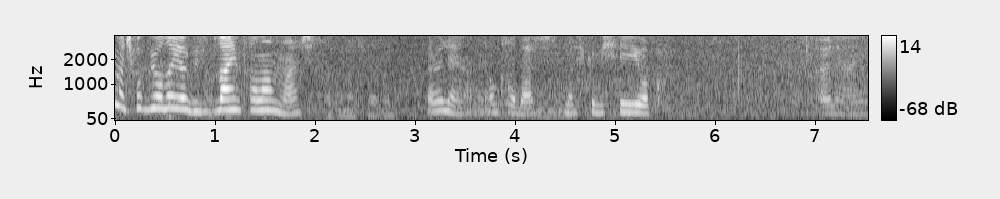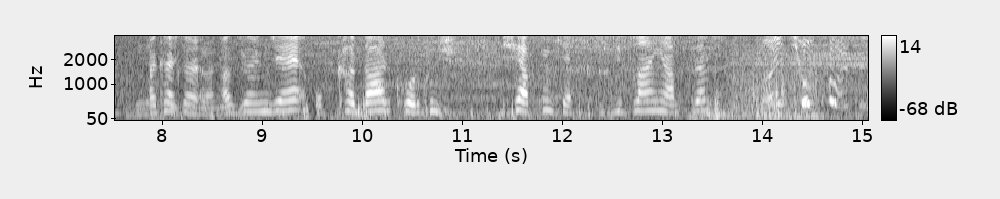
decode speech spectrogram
ama çok yola yok. Zipline falan var. Öyle yani o kadar. Başka bir şey yok. Öyle yani. Arkadaşlar az yazıyor. önce o kadar korkunç bir şey yaptım ki. Zipline yaptım. Ay çok korkunç.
